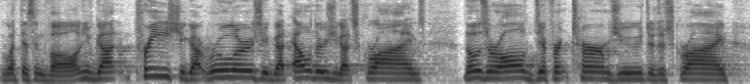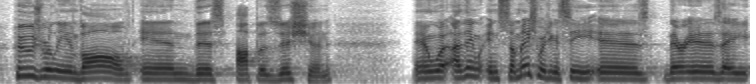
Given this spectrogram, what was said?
what this involves. You've got priests, you've got rulers, you've got elders, you've got scribes. Those are all different terms used to describe who's really involved in this opposition. And what I think in summation, what you can see is there is a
